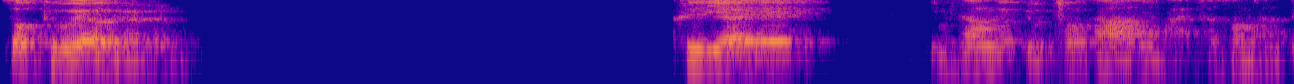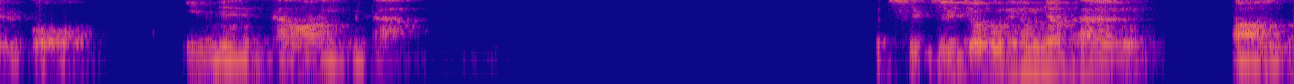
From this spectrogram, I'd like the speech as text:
소프트웨어를 클리어의 임상력 요청 사항에 맞춰서 만들고 있는 상황입니다. 실질적으로 협력하는 어,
